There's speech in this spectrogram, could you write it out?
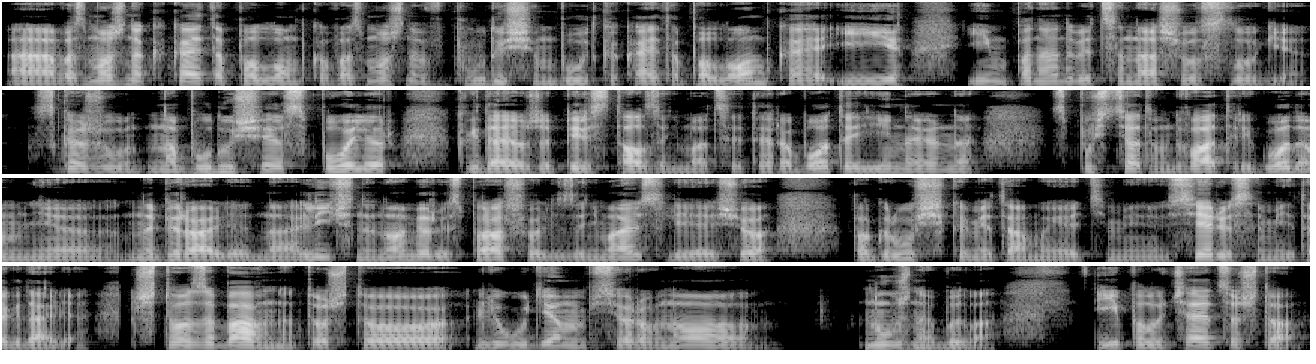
А, возможно, какая-то поломка, возможно, в будущем будет какая-то поломка, и им понадобятся наши услуги. Скажу на будущее, спойлер, когда я уже перестал заниматься этой работой, и, наверное, спустя там 2-3 года мне набирали на личный номер и спрашивали, занимаюсь ли я еще погрузчиками там и этими сервисами и так далее. Что забавно, то, что людям все равно нужно было. И получается, что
